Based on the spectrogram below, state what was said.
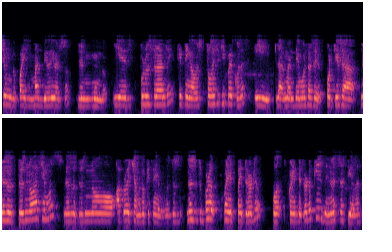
segundo país más biodiverso del mundo y es frustrante que tengamos todo ese tipo de cosas y las mandemos a hacer. Porque, o sea, nosotros no hacemos, nosotros no aprovechamos lo que tenemos. Nosotros, nosotros con el petróleo con el petróleo que es de nuestras tierras,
